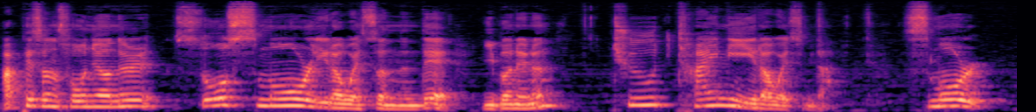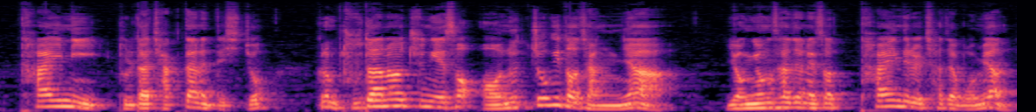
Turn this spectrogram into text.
앞에선 소년을 so small이라고 했었는데 이번에는 too tiny라고 했습니다. small, tiny 둘 다 작다는 뜻이죠. 그럼 두 단어 중에서 어느 쪽이 더 작냐? 영영사전에서 tiny를 찾아보면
